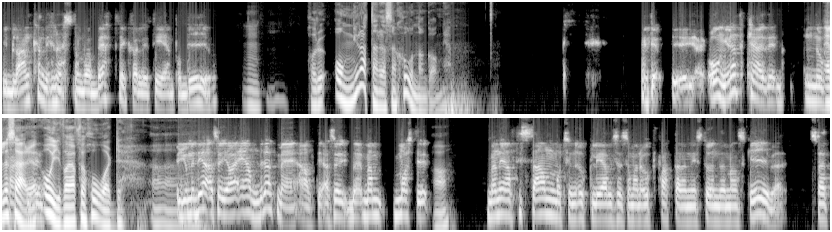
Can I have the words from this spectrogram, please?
ibland kan det nästan vara bättre kvalitet än på bio. Mm. Har du ångrat en recension någon gång? Eh, Ångrat kan jag nog Eller så faktiskt här, inte. oj vad jag är för hård. Eh, Jo, men det, alltså, jag har ändrat mig alltid. Alltså, man, måste, Ja. man är alltid sann mot sin upplevelse som man uppfattar den i stunden man skriver. Så att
